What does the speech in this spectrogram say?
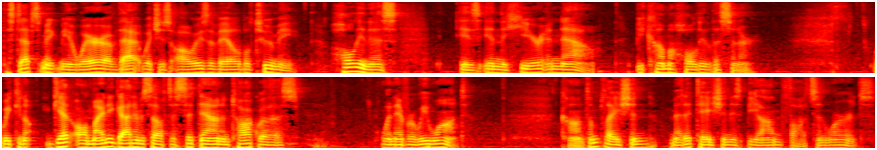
The steps make me aware of that which is always available to me. Holiness is in the here and now. Become a holy listener. We can get Almighty God Himself to sit down and talk with us whenever we want. Contemplation, meditation is beyond thoughts and words.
